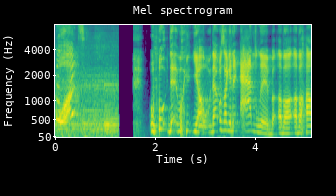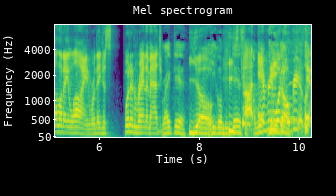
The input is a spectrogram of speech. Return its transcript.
What? Yo, that was like an ad lib of a of a holiday line where they just put in random magic. Right there. Yo, he gonna be he's dancing. got there everyone go. over here. Look,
